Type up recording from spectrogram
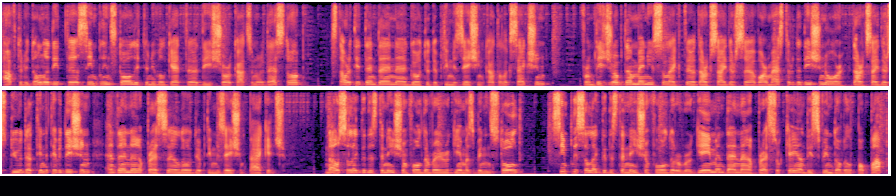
After you download it, uh, simply install it and you will get uh, the shortcuts on your desktop. Start it and then uh, go to the optimization catalog section. From this drop down menu select uh, Darksiders uh, Warmastered Edition or Darksiders 2 Definitive Edition and then uh, press uh, load the optimization package. Now select the destination folder where your game has been installed. Simply select the destination folder of your game and then press OK and this window will pop up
